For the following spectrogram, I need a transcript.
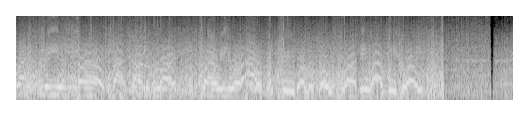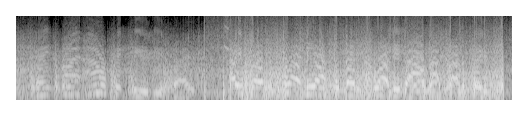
roughly in uh, that kind of line to vary your altitude ever so slightly, that'd be great. My you? Hey, friend, slightly up and then slightly down, that kind of thing.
